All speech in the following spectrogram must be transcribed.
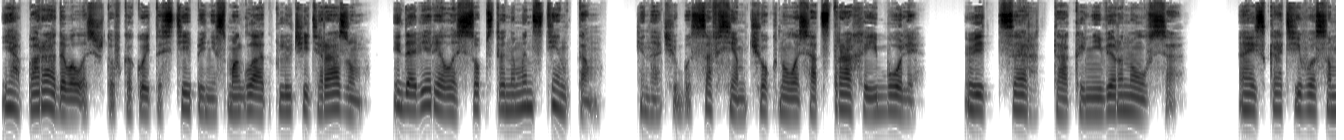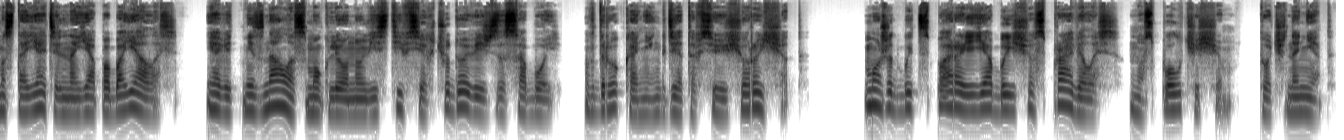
Я порадовалась, что в какой-то степени смогла отключить разум и доверилась собственным инстинктам, иначе бы совсем чокнулась от страха и боли. Ведь цер так и не вернулся. А искать его самостоятельно я побоялась. Я ведь не знала, смог ли он увести всех чудовищ за собой. Вдруг они где-то все еще рыщут. Может быть, с парой я бы еще справилась, но с полчищем точно нет.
